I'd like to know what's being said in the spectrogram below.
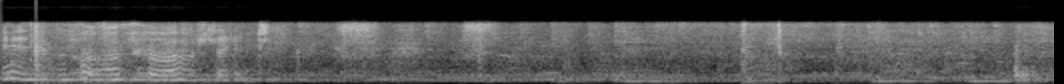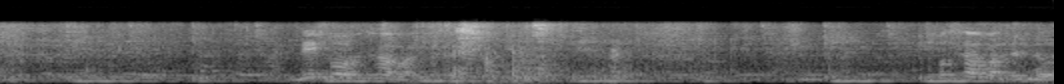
Ja nie podoba schowam rzeczy. Bieg po schowach. Po schowach ten dół.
